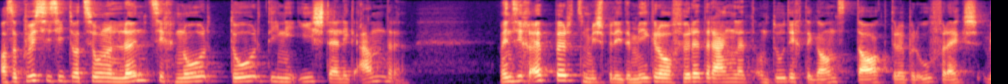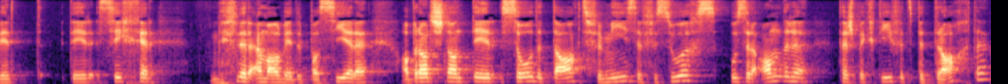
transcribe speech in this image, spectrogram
Also gewisse Situationen lassen sich nur durch deine Einstellung ändern. Wenn sich jemand, zum Beispiel in der Migros, vordrängelt und du dich den ganzen Tag darüber aufregst, wird dir sicher wieder einmal wieder passieren. Aber anstatt dir so den Tag zu vermeisen, versuch es aus einer anderen Perspektive zu betrachten,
